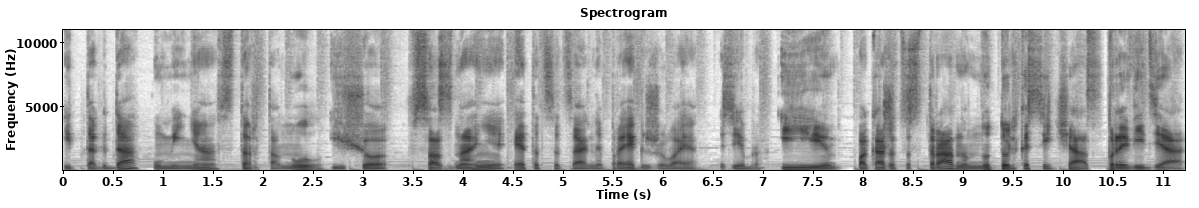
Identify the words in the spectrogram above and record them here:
И тогда у меня стартанул еще в сознание этот социальный проект «Живая зебра». И покажется странным, но только сейчас, проведя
